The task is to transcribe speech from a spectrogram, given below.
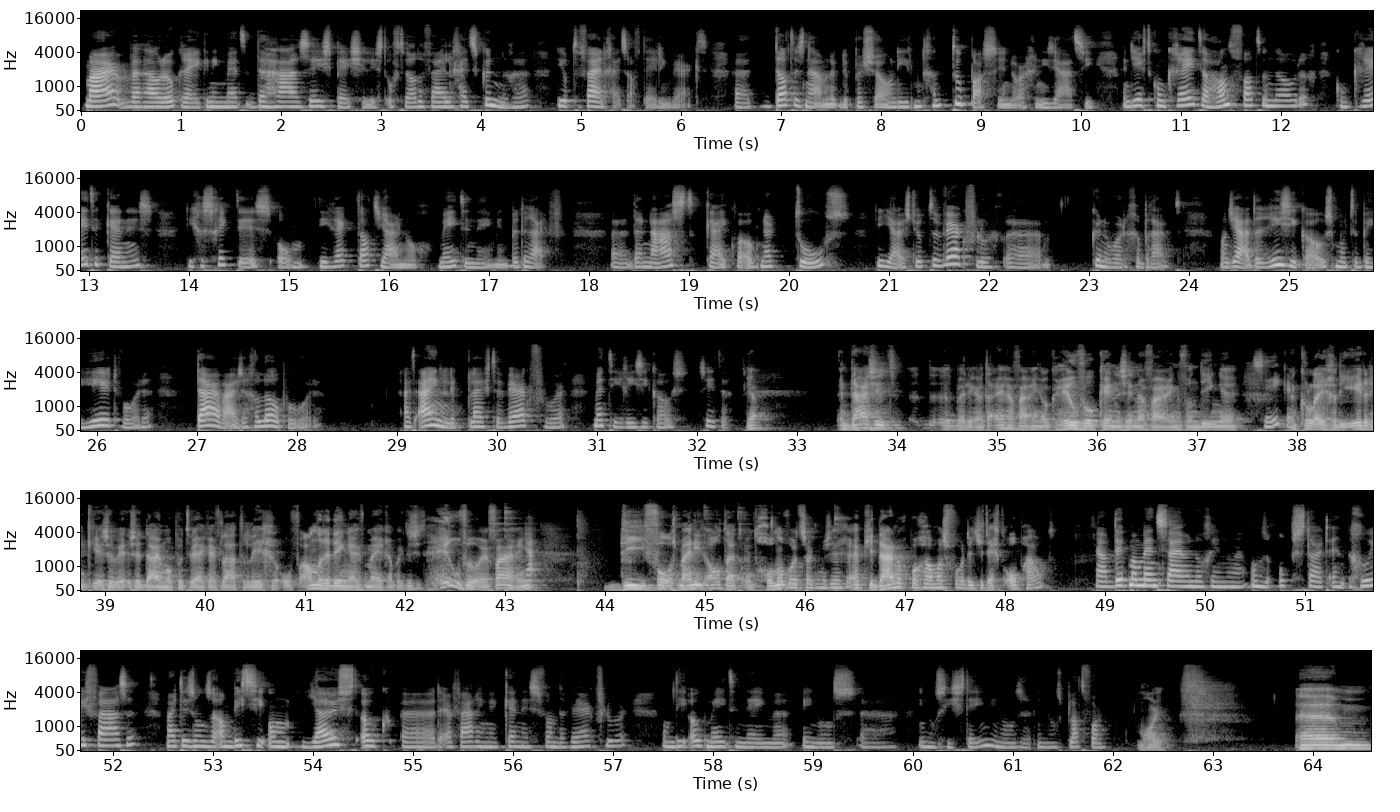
Maar we houden ook rekening met de HSE-specialist, oftewel de veiligheidskundige die op de veiligheidsafdeling werkt. Eh, dat is namelijk de persoon die het moet gaan toepassen in de organisatie. En die heeft concrete handvatten nodig, concrete kennis die geschikt is om direct dat jaar nog mee te nemen in het bedrijf. Eh, daarnaast kijken we ook naar tools die juist weer op de werkvloer eh, kunnen worden gebruikt. Want ja, de risico's moeten beheerd worden daar waar ze gelopen worden uiteindelijk blijft de werkvloer met die risico's zitten. En daar zit, eh, weet ik uit eigen ervaring, ook heel veel kennis en ervaring van dingen. Zeker. Een collega die eerder een keer zijn, duim op het werk heeft laten liggen of andere dingen heeft meegemaakt. Er zit heel veel ervaring Ja. die volgens mij niet altijd ontgonnen wordt, zou ik maar zeggen. Heb je daar nog programma's voor dat je het echt ophoudt? Nou, op dit moment zijn we nog in eh, onze opstart- en groeifase. Maar het is onze ambitie om juist ook eh, de ervaring en kennis van de werkvloer, om die ook mee te nemen in ons, eh, in ons systeem, in, onze, in ons platform. Mooi. Ehm,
